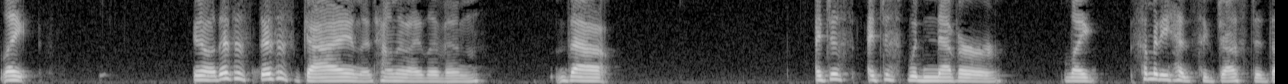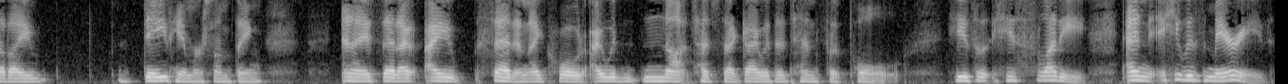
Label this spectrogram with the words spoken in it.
like you know there's this there's this guy in the town that i live in that i just i just would never like somebody had suggested that i date him or something and I said, I, I said, and I quote, I would not touch that guy with a 10 foot pole. He's, he's slutty. And he was married.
